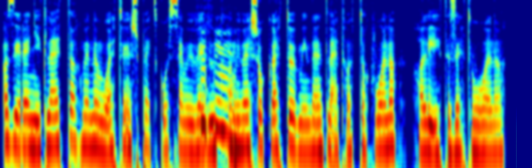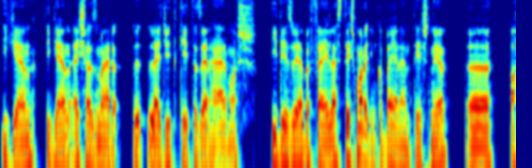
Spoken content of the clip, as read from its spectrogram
azért ennyit láttak, mert nem volt olyan speckó szemüvegük, amivel sokkal több mindent láthattak volna, ha létezett volna. Igen, igen, és ez már legit 2003-as idézőjelbe fejlesztés. Maradjunk a bejelentésnél. Ö, a,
